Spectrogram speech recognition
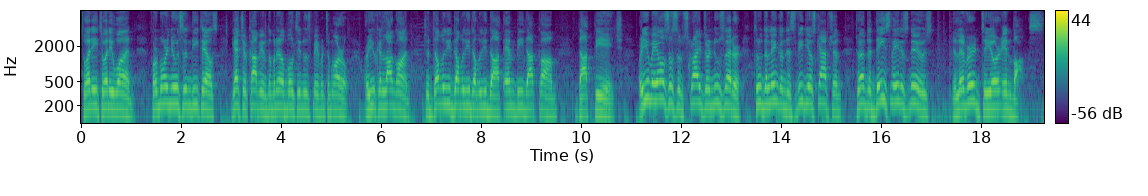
2021. For more news and details, get your copy of the Manila Bulletin newspaper tomorrow, or you can log on to www.mb.com.ph. Or you may also subscribe to our newsletter through the link on this video's caption to have the day's latest news delivered to your inbox.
